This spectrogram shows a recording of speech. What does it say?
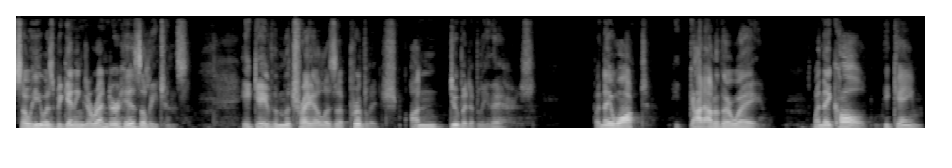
so he was beginning to render his allegiance. He gave them the trail as a privilege, undubitably theirs. When they walked, he got out of their way. When they called, he came.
